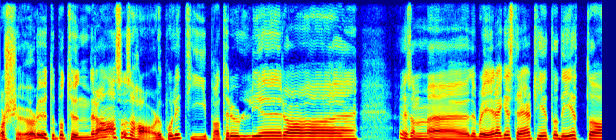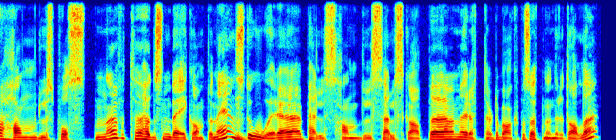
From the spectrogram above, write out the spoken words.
og sjøl ute på tundraen altså, så har du politipatruljer og liksom, eh, Det blir registrert hit og dit, og handelspostene til Hudson Bay Company, mm. store pelshandelsselskapet med røtter tilbake på 1700-tallet,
